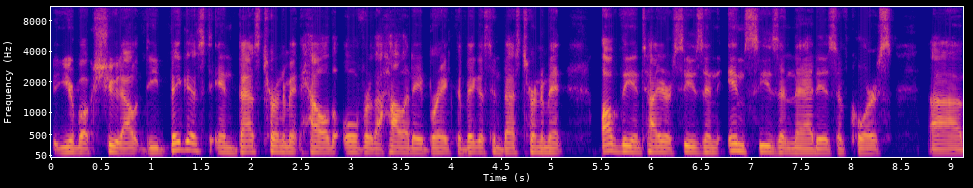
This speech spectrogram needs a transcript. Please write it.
yearbook shootout, the biggest and best tournament held over the holiday break, the biggest and best tournament of the entire season, in season, that is, of course. Uh,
